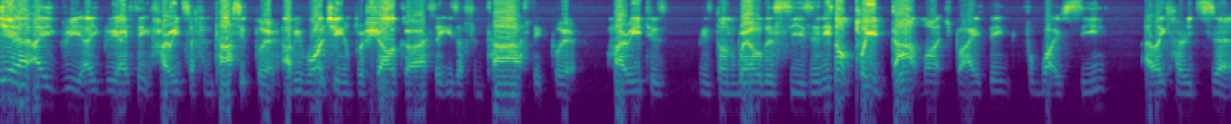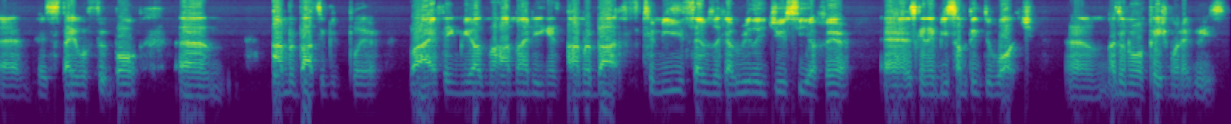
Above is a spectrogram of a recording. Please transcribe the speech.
Yeah, I agree. I agree. I think Harit's a fantastic player. I've been watching him for Schalke. I think he's a fantastic player. Harit has he's done well this season. He's not played that much, but I think from what I've seen, I like Harit's uh, his style of football. Um, Amrabat's a good player, but I think Riyad Mohammadi against Amrabat to me sounds like a really juicy affair. Uh, it's going to be something to watch. Um, I don't know if Pejman agrees.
